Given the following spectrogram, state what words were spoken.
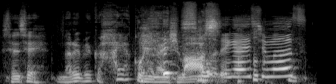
先生、なるべく早くお願いします。お願いします。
